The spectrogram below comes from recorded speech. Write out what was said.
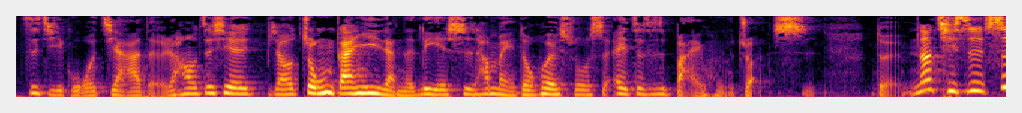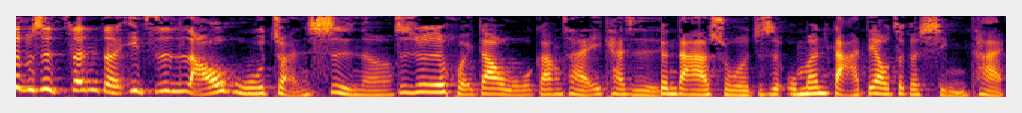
自己国家的，然后这些比较忠肝义胆的烈士，他们也都会说是，哎，这是白虎转世。对，那其实是不是真的一只老虎转世呢？这就是回到我刚才一开始跟大家说的，就是我们打掉这个形态，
